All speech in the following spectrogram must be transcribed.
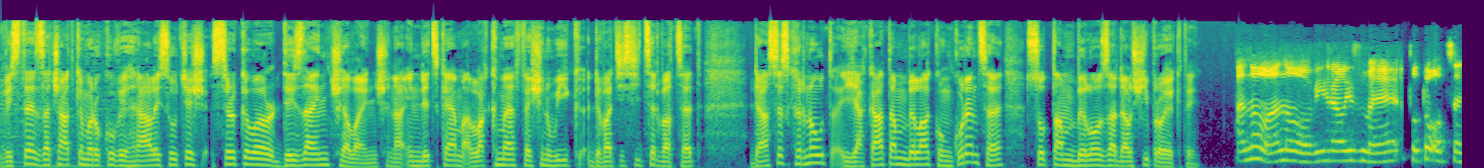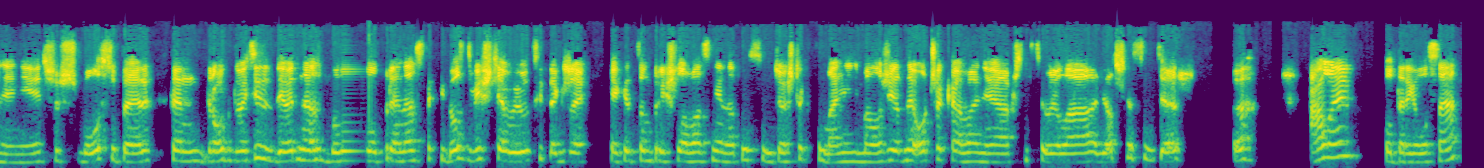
Vy jste začátkem roku vyhráli soutěž Circular Design Challenge na indickém Lakme Fashion Week 2020. Dá se schrnout, jaká tam byla konkurence, co tam bylo za další projekty? Áno, áno, vyhrali sme toto ocenenie, čo bolo super. Ten rok 2019 bol pre nás taký dosť vyšťavujúci, takže ja keď som prišla vlastne na tú súťaž, tak som ani nemala žiadne očakávania a som si hovorila ďalšia súťaž. Ale podarilo sa,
